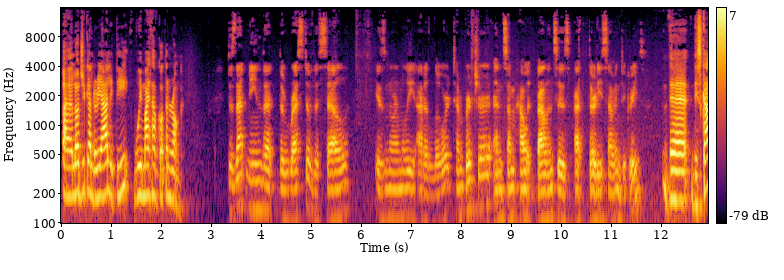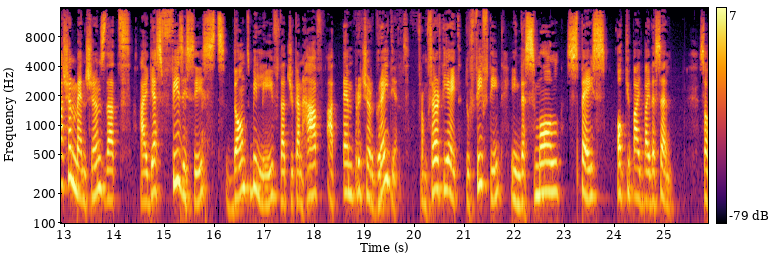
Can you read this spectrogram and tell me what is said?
biological reality we might have gotten wrong. Does that mean that the rest of the cell is normally at a lower temperature and somehow it balances at 37 degrees? The discussion mentions that I guess physicists don't believe that you can have a temperature gradient from 38 to 50 in the small space occupied by the cell. So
